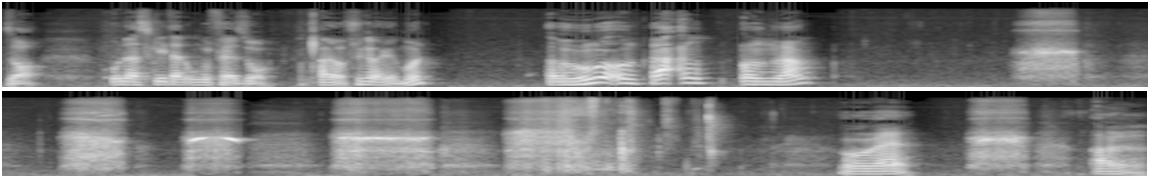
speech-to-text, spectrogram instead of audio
So. Und das geht dann ungefähr so. Also Finger in den Mund. Okay. Also.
